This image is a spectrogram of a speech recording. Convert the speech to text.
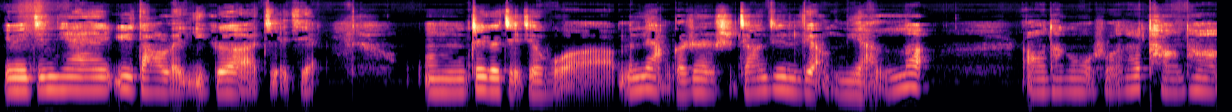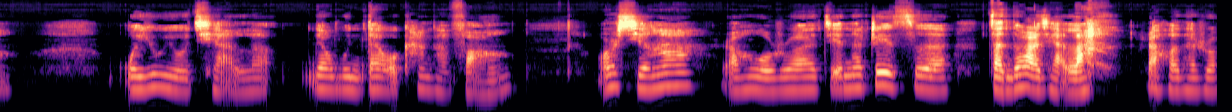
因为今天遇到了一个姐姐，嗯，这个姐姐我们两个认识将近两年了，然后她跟我说，她说糖糖，我又有钱了，要不你带我看看房？我说行啊，然后我说姐，那这次攒多少钱了？然后她说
